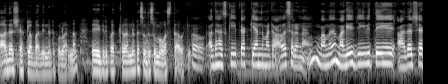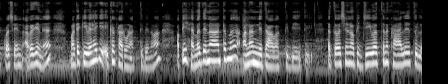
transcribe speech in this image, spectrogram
ආදර්ශයක් ලබා දෙන්නට පුළුවන් නම් ඒ ඉදිරිපත් කරන්නට සුදුසුම අවස්ථාවකි. ඔව් අදහස් කීපයක් කියන්න මට අවසර නම් මම මගේ ජීවිතයේ ආදර්ශයක් වශයෙන් අරගෙන මට කිව හැකි එක කරුණක් තිබෙනවා. අපි හැමදෙනාටම අනන්‍යතාවක් තිබිය යුතුයි. අත වශයෙන් අපි ජීවත් වෙන කාලය තුල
